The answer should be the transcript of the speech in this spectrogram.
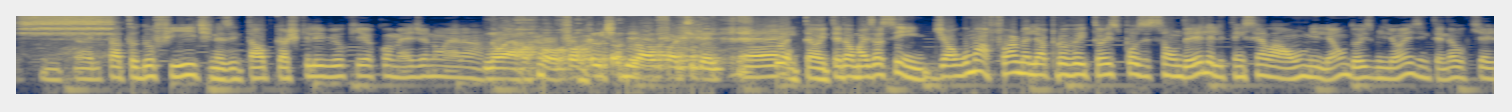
Então ele tá todo fitness e tal, porque eu acho que ele viu que a comédia não era. Não é o, forte, dele. É o forte dele. É, então, entendeu? Mas assim, de alguma forma ele aproveitou a exposição dele, ele tem, sei lá, um milhão, dois milhões, entendeu? Que é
